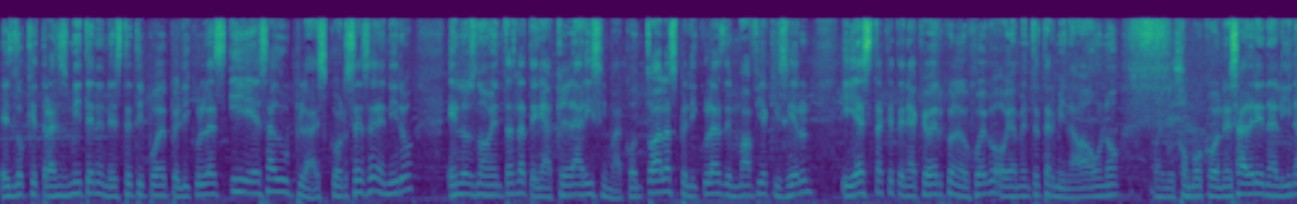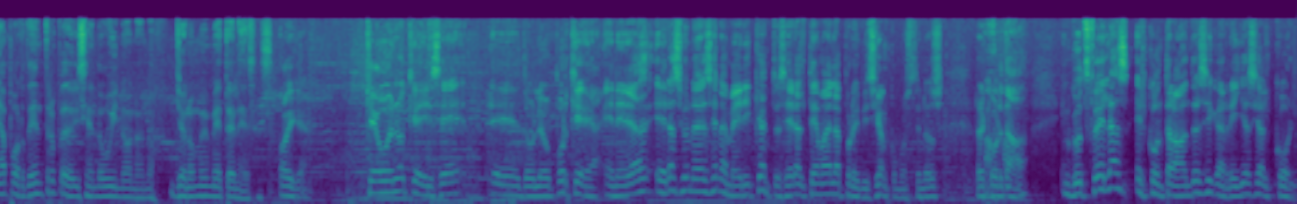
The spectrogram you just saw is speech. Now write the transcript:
es lo que transmiten en este tipo de películas. Y esa dupla, Scorsese de Niro, en los noventas la tenía clarísima, con todas las películas de mafia que hicieron, y esta que tenía que ver con el juego, obviamente terminaba uno como con esa adrenalina por dentro, pero diciendo, uy, no, no, no, yo no me meto en esas. Oiga. Qué bueno que dice eh, W, porque en era, Érase una vez en América, entonces era el tema de la prohibición, como usted nos recordaba. Ajá. En Goodfellas, el contrabando de cigarrillas y alcohol.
